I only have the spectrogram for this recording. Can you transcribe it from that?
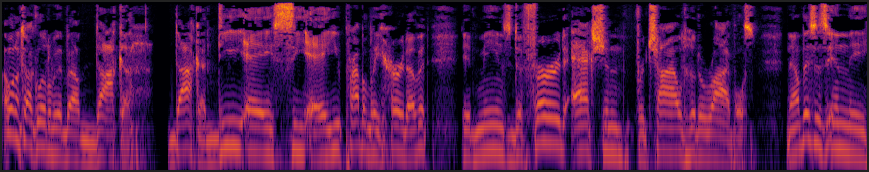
I want to talk a little bit about DACA. DACA, D-A-C-A, you probably heard of it. It means Deferred Action for Childhood Arrivals. Now this is in the,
